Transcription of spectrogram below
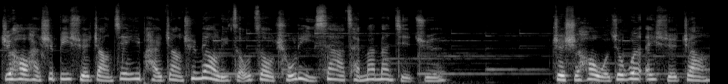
之后还是 B 学长建议排长去庙里走走，处理一下，才慢慢解决。这时候我就问 A 学长：“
